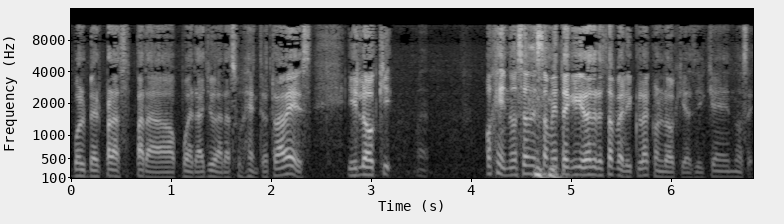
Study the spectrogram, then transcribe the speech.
volver para, para poder ayudar a su gente otra vez. Y Loki, ok, no sé honestamente qué quiere hacer esta película con Loki, así que no sé.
